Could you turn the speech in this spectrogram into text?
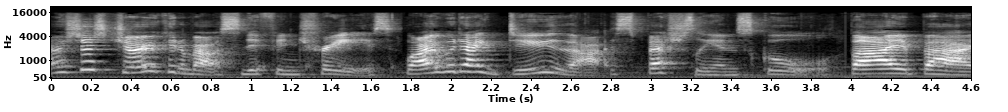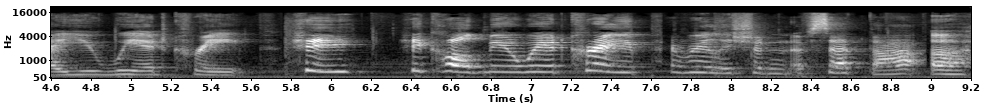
I was just joking about sniffing trees. Why would I do that, especially in school? Bye bye, you weird creep. He, he called me a weird creep. I really shouldn't have said that. Ugh,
